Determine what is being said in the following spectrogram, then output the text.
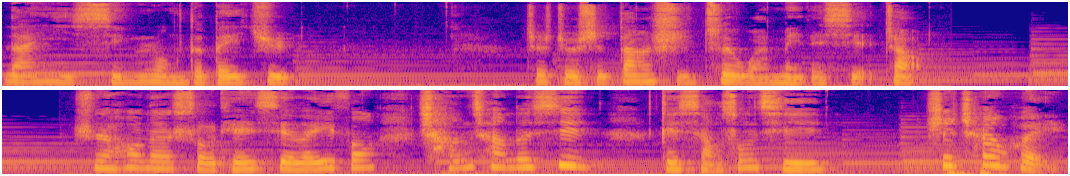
难以形容的悲剧。”这就是当时最完美的写照。事后呢，守田写了一封长长的信给小松崎，是忏悔，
